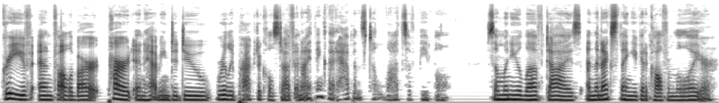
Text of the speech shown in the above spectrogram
grieve and fall apart and having to do really practical stuff. And I think that happens to lots of people. Someone you love dies, and the next thing you get a call from the lawyer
